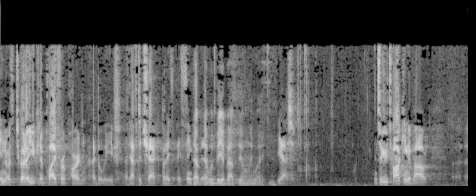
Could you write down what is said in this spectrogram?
In North Dakota, you can apply for a pardon, I believe. I'd have to check, but I, th- I think that, that, that would be about the only way. Yes. And so you're talking about uh,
